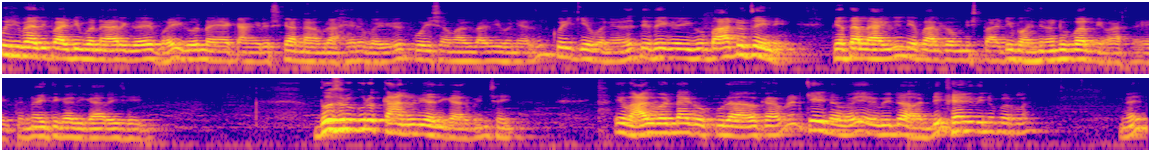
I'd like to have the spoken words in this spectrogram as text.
पुँजीवादी पार्टी बनाएर गए भइगयो नयाँ काङ्ग्रेसका नाम राखेर भइगयो। कोही समाजवादी भनेको छन् कोही के भनेको छ त्यतै गएको बाटो चाहिँ नि त्यता लाग्ने नेपाल कम्युनिस्ट पार्टी भनिरहनु पर्ने उहाँसँग एक त नैतिक अधिकारै छैन। दोस्रो कुरो कानुनी अधिकार पनि छैन। यो भागभन्डाको कुरा हो कामरेड केही नभए एक दुईवटा हड्डी फ्याँकिदिनु पर्ला। होइन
